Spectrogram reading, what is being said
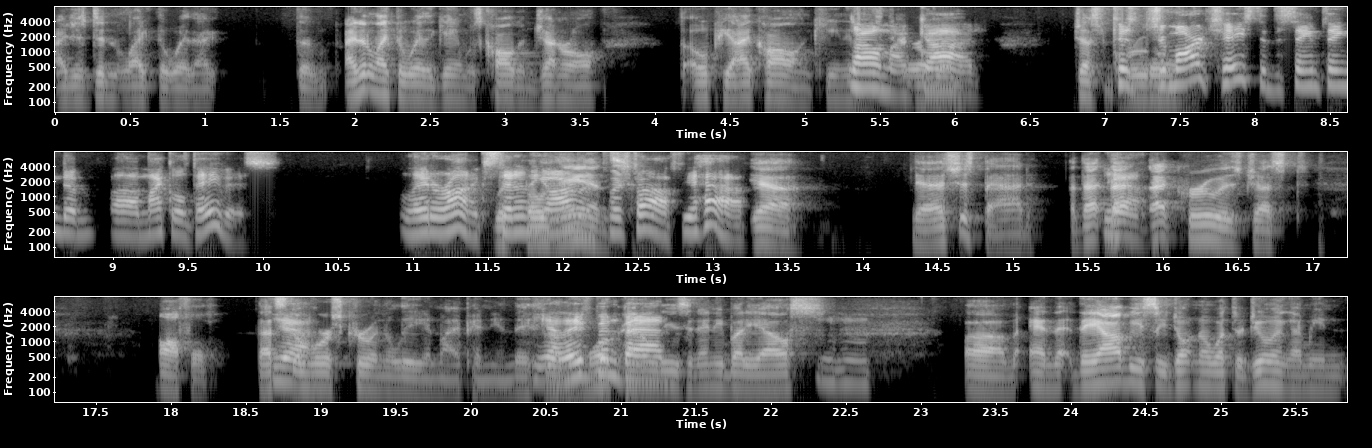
I just didn't like the way that the I didn't like the way the game was called in general. The OPI call on Keenan. Oh my terrible. god. Just Because. Ja'Marr Chase did the same thing to uh, Michael Davis later on, extended the arm hands. and pushed off. Yeah. Yeah. Yeah, it's just bad. That Yeah. that that crew is just awful. That's Yeah. the worst crew in the league, in my opinion. They yeah, they've more been bad. than anybody else. Mhm. Um, and they obviously don't know what they're doing. I mean,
